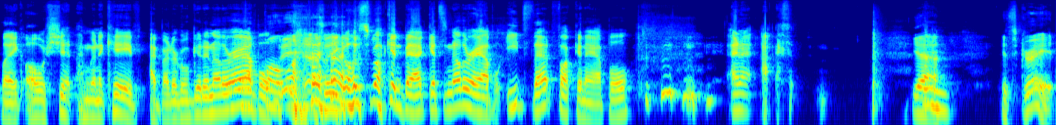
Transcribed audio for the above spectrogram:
like oh shit I'm gonna cave. I better go get another apple. Apple. so he goes fucking back, gets another apple, eats that fucking apple, and I, I, yeah. Hmm. It's great.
